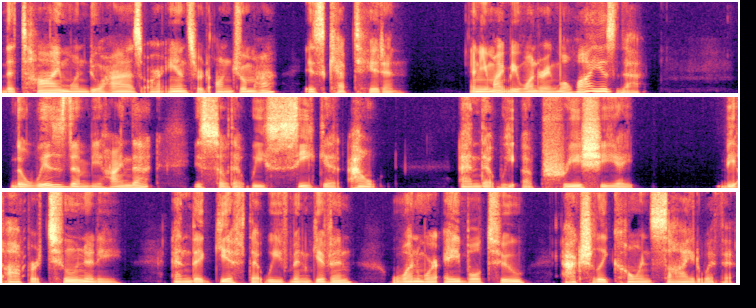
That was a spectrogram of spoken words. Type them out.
the time when du'as are answered on Jum'ah is kept hidden. And you might be wondering, well, why is that? The wisdom behind that is so that we seek it out and that we appreciate the opportunity and the gift that we've been given when we're able to actually coincide with it,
